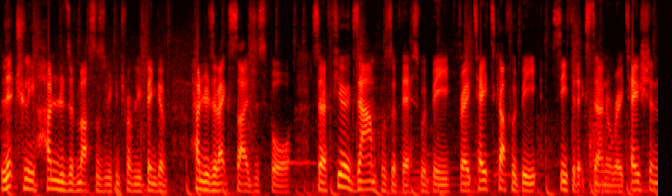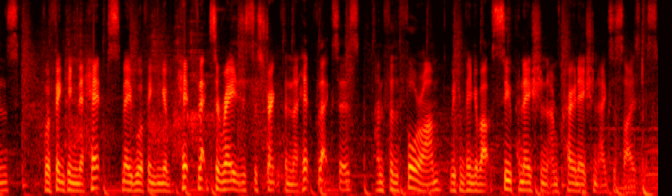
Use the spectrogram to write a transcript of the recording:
literally hundreds of muscles we can probably think of hundreds of exercises for. So a few examples of this would be rotator cuff would be seated external rotations. If we're thinking the hips, maybe we're thinking of hip flexor raises to strengthen the hip flexors. And for the forearm, we can think about supination and pronation exercises.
